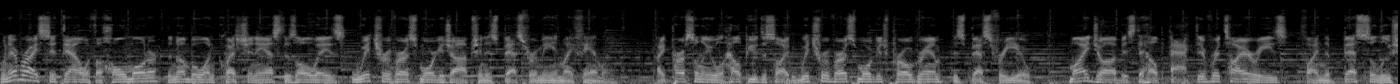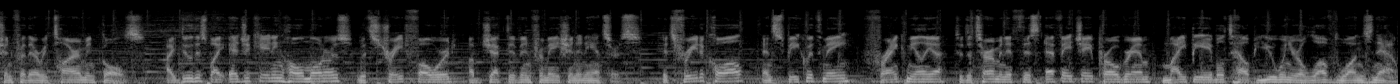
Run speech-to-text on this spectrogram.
Whenever I sit down with a homeowner, the number one question asked is always which reverse mortgage option is best for me and my family. I personally will help you decide which reverse mortgage program is best for you. My job is to help active retirees find the best solution for their retirement goals. I do this by educating homeowners with straightforward, objective information and answers. It's free to call and speak with me, Frank Melia, to determine if this FHA program might be able to help you and your loved ones now.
